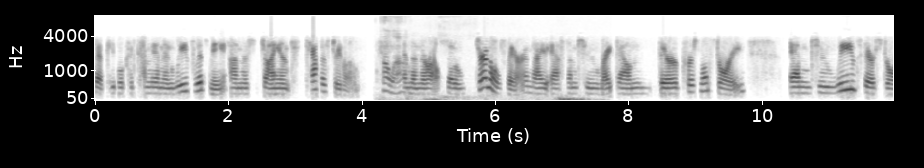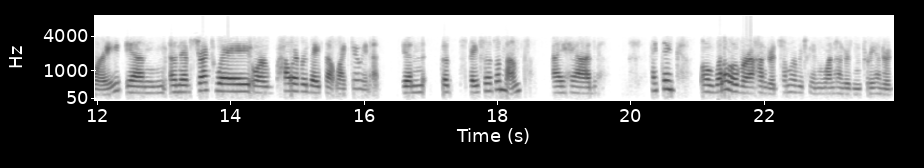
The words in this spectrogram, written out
that people could come in and weave with me on this giant tapestry loom. Oh wow. and then there are also journals there and I asked them to write down their personal story and to weave their story in an abstract way or however they felt like doing it. In the space of a month, I had, I think, oh, well over a hundred, somewhere between 100 and 300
